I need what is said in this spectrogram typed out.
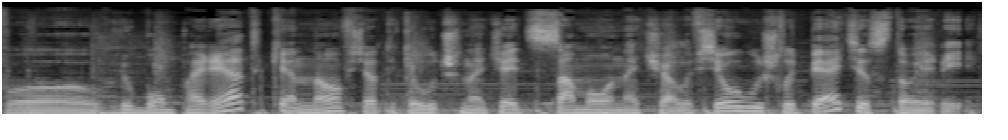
в, в любом порядке, но все-таки лучше начать с самого начала. Всего вышло 5 историй,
